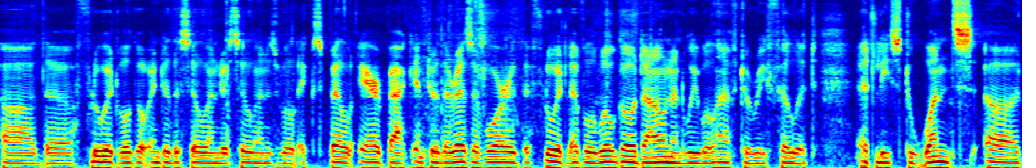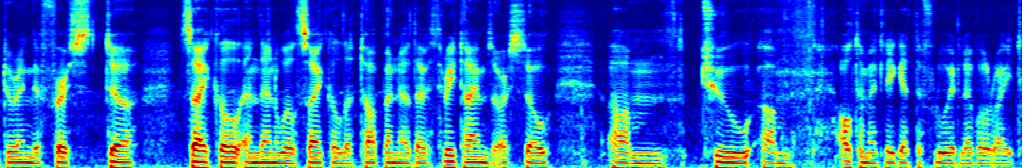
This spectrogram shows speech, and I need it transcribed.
uh, the fluid will go into the cylinder, cylinders will expel air back into the reservoir, the fluid level will go down and we will have to refill it at least once uh, during the first uh, cycle and then we'll cycle the top another three times or so um, to um, ultimately get the fluid level right.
